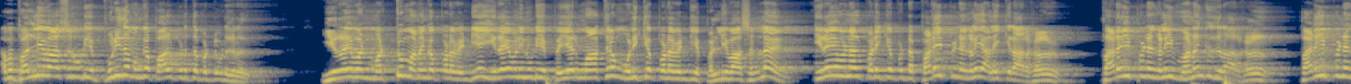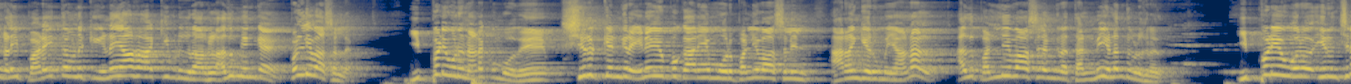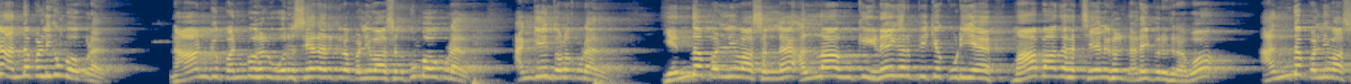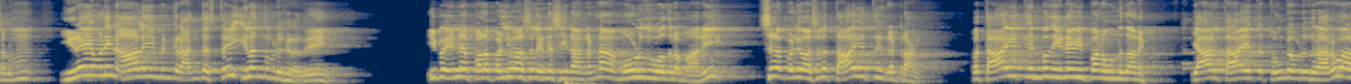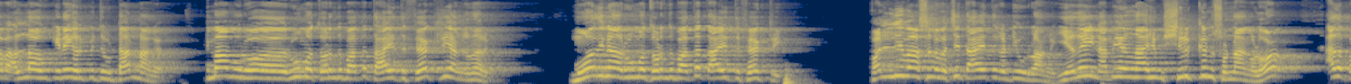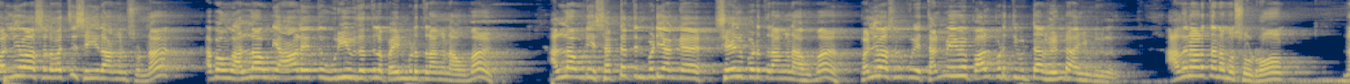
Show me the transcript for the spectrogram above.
அப்போ பள்ளிவாசலுடைய புனிதம் அங்கே பால்படுத்தப்பட்டு விடுகிறது. இறைவன் மட்டும் வணங்கப்பட வேண்டிய இறைவனினுடைய பெயர் மாத்திரம் ஒழிக்கப்பட வேண்டிய பள்ளிவாசல்ல இறைவனால் படைக்கப்பட்ட படைப்பினங்களை அழைக்கிறார்கள். படைப்பினங்களை வணங்குகிறார்கள். படைப்பினங்களை படைத்தவனுக்கு இணையாக ஆக்கி விடுகிறார்கள் அதுவும் எங்க? பள்ளிவாசல்ல. இப்படி ஒன்று நடக்கும்போது ஷிர்க் என்கிற இணைவிப்பு காரியம் ஒரு பள்ளிவாசலில் அரங்கேறுமையானால் அது பள்ளிவாசல் என்கிற தன்மை இழந்து விடுகிறது. இப்படி ஒரு இருந்துச்சுன்னா அந்த பள்ளிக்கும் போகக்கூடாது. நான்கு பண்புகள் ஒரு சேர இருக்கிற பள்ளிவாசலுக்கும் போகக்கூடாது. அங்கேயும் தொழக்கூடாது எந்த பள்ளிவாசல்ல அல்லாஹுக்கு இணை கற்பிக்கக்கூடிய மாபாதக செயல்கள் நடைபெறுகிறவோ அந்த பள்ளிவாசலும் இறைவனின் ஆலயம் என்கிற அந்தஸ்தை இழந்து விடுகிறது. இப்போ என்ன பல பள்ளிவாசல் என்ன செய்கிறாங்கன்னா மௌழுது ஓதுற மாதிரி சில பள்ளிவாசல தாயத்து கட்டுறாங்க. இப்போ தாயத்து என்பது இணைவிப்பான ஒன்று தானே யார் தாயத்தை தொங்க விடுகிறாரோ அவ அல்லாஹ்வுக்கு இணை கற்பித்து விட்டார்னாங்க இமாம் ரூமை திறந்து பார்த்தா தாயத்து ஃபேக்ட்ரி அங்கே தான் இருக்கு. மோதினா ரூமை திறந்து பார்த்தா தாயத்து ஃபேக்ட்ரி பள்ளிவாசலை வச்சு தாயத்தை கட்டி விடுறாங்க. எதை நபியல் நாயகம் ஷிர்க்குன்னு சொன்னாங்களோ அதை பள்ளிவாசலை வச்சு செய்கிறாங்கன்னு சொன்னால் அப்போ அவங்க அல்லாவுடைய ஆலயத்தை உரிய விதத்தில் பயன்படுத்துகிறாங்கன்னு ஆகுமா? அல்லாவுடைய சட்டத்தின்படி அங்கே செயல்படுத்துகிறாங்கன்னு ஆகுமா? பள்ளிவாசலுக்குரிய தன்மையவே பால்படுத்தி விட்டார்கள் என்று ஆகிவிடுகிறது. அதனால தான் நம்ம சொல்கிறோம்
